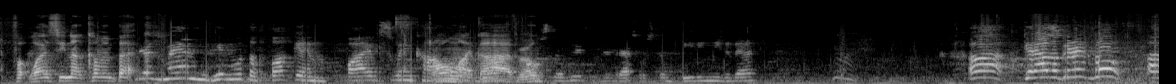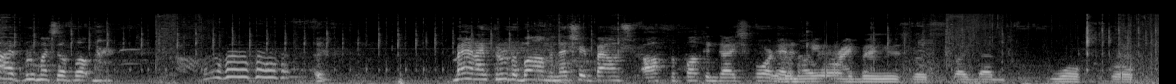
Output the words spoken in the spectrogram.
Fuck, why is he not coming back? This man hit me with a fucking five swing combo. Oh my I God, bro. I'm Still hit. His ass was still beating me to death. Ah! Get out of the grenade! bro! Ah! I blew myself up. Man, I threw the bomb and that shit bounced off the fucking guy's forehead Even and came right be back. useless like that wolf wolf.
